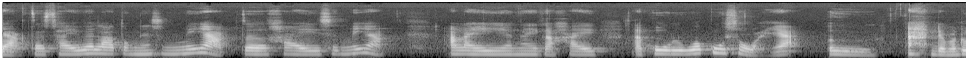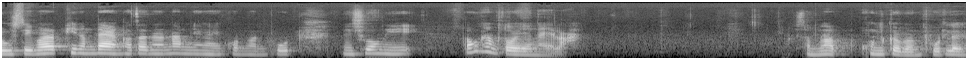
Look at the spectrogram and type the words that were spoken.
อยากจะใช้เวลาตรงเนี้ยฉันไม่อยากเจอใคร ฉันไม่อยากอะไรยังไงกับใคร แต่กูรู้ว่ากูสวยอะเอออะเดี๋ยวมาดูซิว่าพี่น้ำแดงเขาจะแนะนำยังไงคนวันพุธในช่วงนี้ต้องทำตัวยังไงล่ะสำหรับคนเกิดวันพุธเลย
